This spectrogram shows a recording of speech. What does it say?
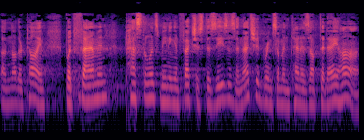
another time. But famine, pestilence, meaning infectious diseases, and that should bring some antennas up today, huh?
